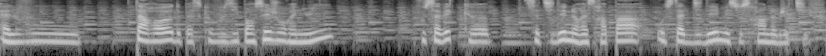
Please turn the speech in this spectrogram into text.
elle vous taraude, parce que vous y pensez jour et nuit, vous savez que cette idée ne restera pas au stade d'idée, mais ce sera un objectif.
